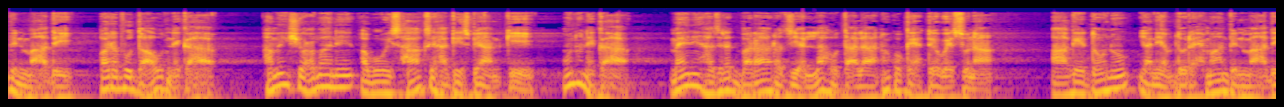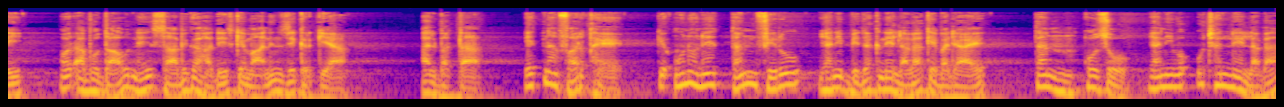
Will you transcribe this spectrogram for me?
बिन महादी और अबू दाऊद ने कहा, हमें शुबा ने अबू इसहाक से हदीस बयान की। उन्होंने कहा मैंने हज़रत बरा रज़ी अल्लाह तु को कहते हुए सुना। आगे दोनों, यानी अब्दुलरहमान बिन महादी और अबू दाऊद ने सबका हदीस के मानन ज़िक्र किया। अलबत्ता, इतना फ़र्क है कि उन्होंने तन फिरू यानी बिदकने लगा के बजाय तन कुजो यानी वो उछलने लगा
